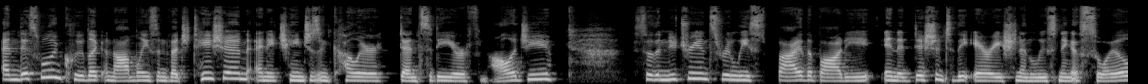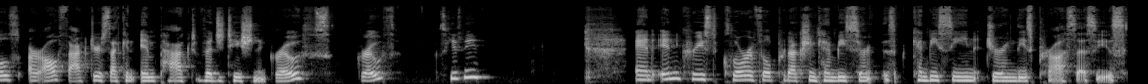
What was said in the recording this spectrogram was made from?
And this will include like anomalies in vegetation, any changes in color, density, or phenology. So, the nutrients released by the body, in addition to the aeration and loosening of soils, are all factors that can impact vegetation and growth. Growth, excuse me and increased chlorophyll production can be can be seen during these processes.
